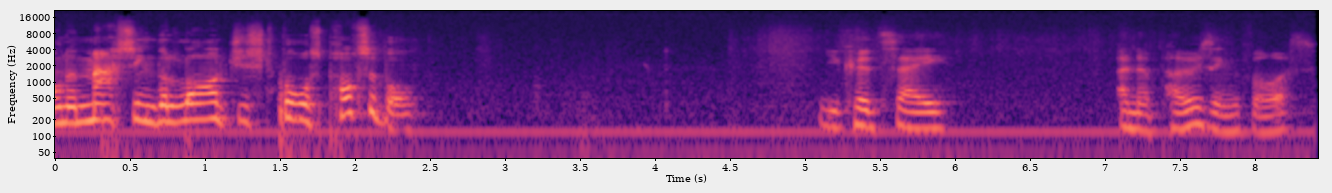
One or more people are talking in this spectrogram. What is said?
on amassing the largest force possible. you could say an opposing force.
